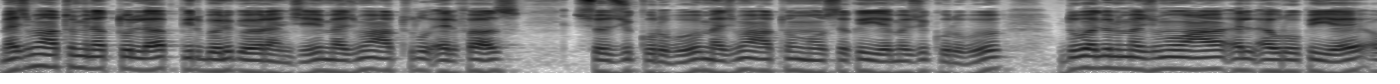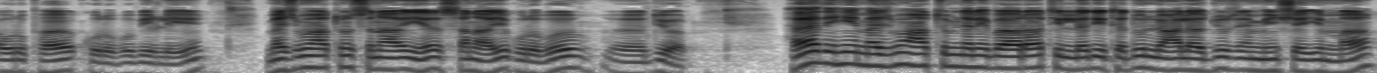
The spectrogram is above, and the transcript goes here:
Mecmuatu minet tullab bir bölük öğrenci. Mecmuatul elfaz sözcük grubu, Mecmuatun Musikiye müzik grubu, Duvelül Mecmua el Avrupiye Avrupa grubu birliği, Mecmuatun Sanayiye sanayi grubu e, diyor. Hâzihi mecmuatun minel ibarati lezî tedullu ala cüz'in min şeyin ma.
